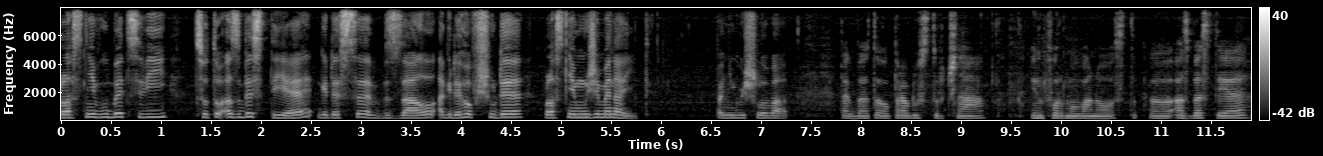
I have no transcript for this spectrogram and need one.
vlastně vůbec ví, co to asbest je, kde se vzal a kde ho všude vlastně můžeme najít. Paní Gušlová. Tak byla to opravdu stručná informovanost. Eh, Asbest je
